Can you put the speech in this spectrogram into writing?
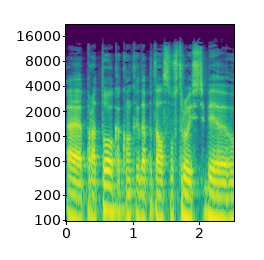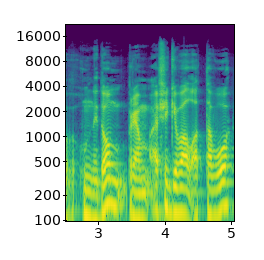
про то, как он, когда пытался устроить себе умный дом, прям офигевал от того,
